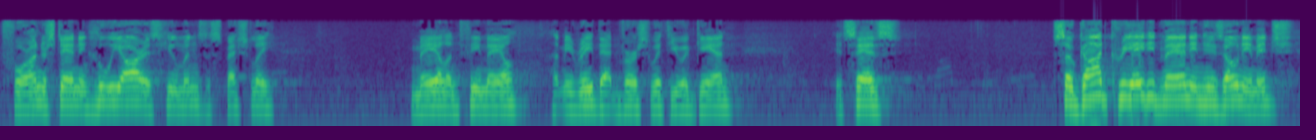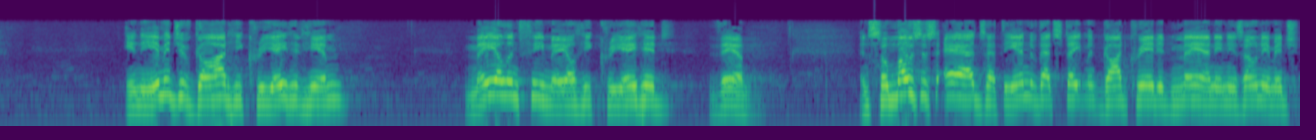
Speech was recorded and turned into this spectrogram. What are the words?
for understanding who we are as humans, especially male and female. Let me read that verse with you again. It says, so God created man in his own image. In the image of God, he created him. Male and female, he created them. And so Moses adds at the end of that statement, God created man in his own image.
